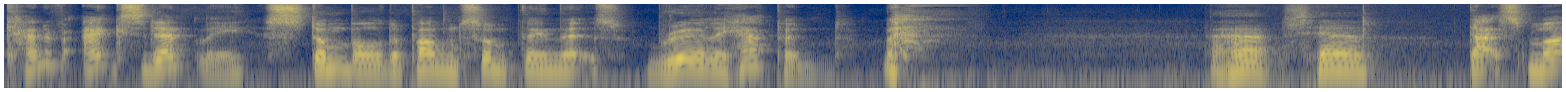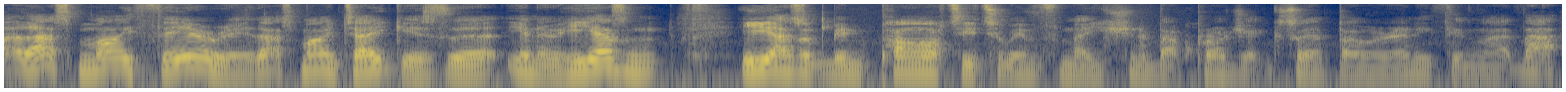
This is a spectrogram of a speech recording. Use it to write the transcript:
kind of accidentally stumbled upon something that's really happened. Perhaps, yeah. That's my that's my theory. That's my take. Is that you know he hasn't he hasn't been party to information about Project Serpo or anything like that,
